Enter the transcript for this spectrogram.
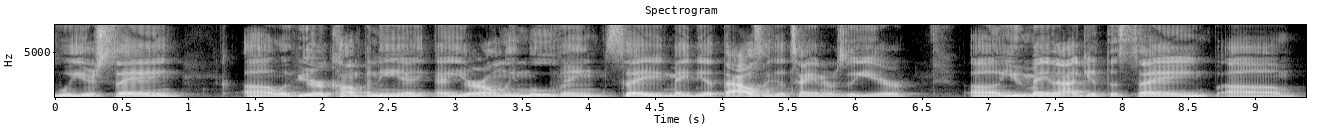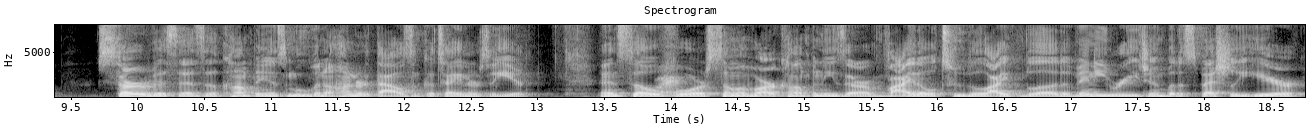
when you're saying uh, if you're a company and, and you're only moving say maybe a thousand containers a year, uh, you may not get the same um, service as a company that's moving 100,000 containers a year. And so, right. for some of our companies that are vital to the lifeblood of any region, but especially here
